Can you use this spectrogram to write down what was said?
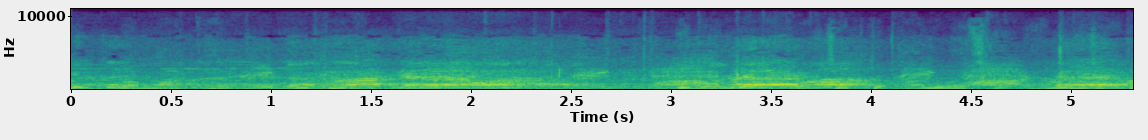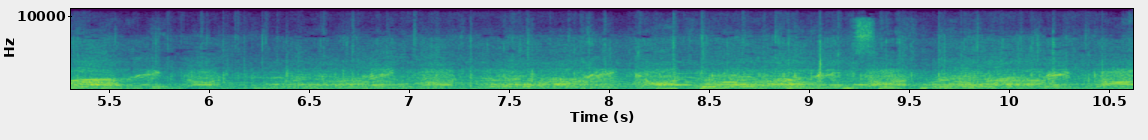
কিন্তু এবং পর্যাপ্ত আলো আছে এমন জায়গায় দাঁড়াবেন। এখন সেলফি করুন এরপর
